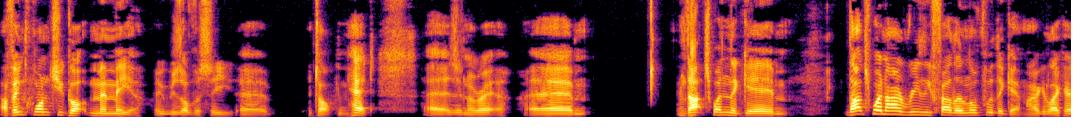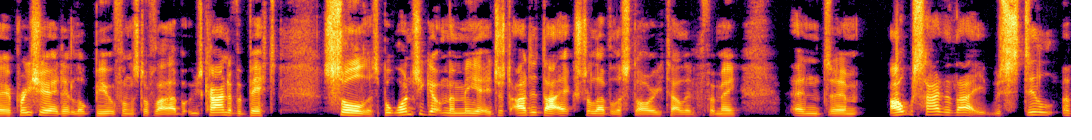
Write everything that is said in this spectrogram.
I think once you got Mimir, who was obviously uh, a talking head uh, as a narrator, um, that's when the game. That's when I really fell in love with the game. I like I appreciated it, looked beautiful and stuff like that, but it was kind of a bit soulless. But once you get Mimir, it just added that extra level of storytelling for me. And um, outside of that, it was still a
